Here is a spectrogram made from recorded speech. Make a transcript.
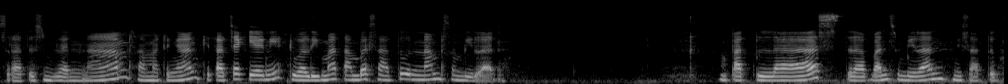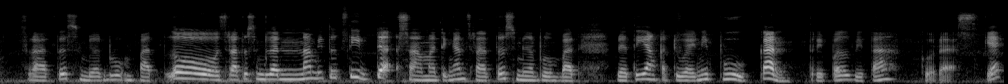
196 sama dengan kita cek ya ini 25 tambah 169 14 89 ini 1 194 loh 196 itu tidak sama dengan 194 berarti yang kedua ini bukan triple Pythagoras oke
